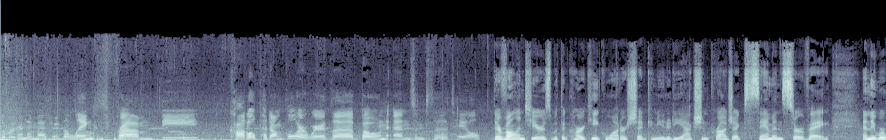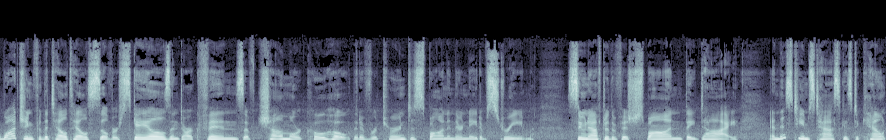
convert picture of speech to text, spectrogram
so we're going to measure the length from the caudal peduncle, or where the bone ends into the tail. They're volunteers with the Carkeek Watershed Community Action Project Salmon Survey, and they were watching for the telltale silver scales and dark fins of chum or coho that have returned to spawn in their native stream. Soon after the fish spawn, they die. And this team's task is to count,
